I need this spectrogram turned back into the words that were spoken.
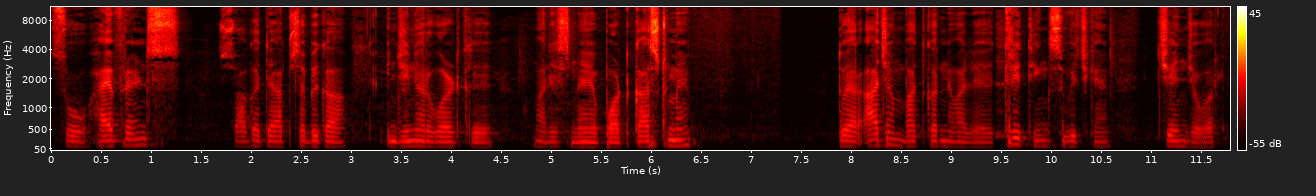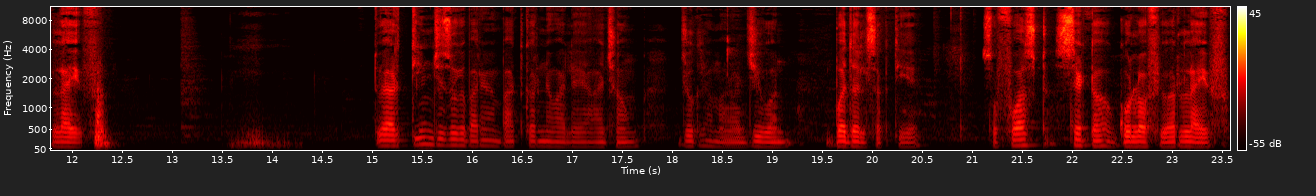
सो हाय फ्रेंड्स स्वागत है आप सभी का इंजीनियर वर्ल्ड के हमारे इस नए पॉडकास्ट में। तो यार, आज हम बात करने वाले हैं three things which can change our life तो यार, तीन चीज़ों के बारे में बात करने वाले हैं आज हम, जो कि हमारा जीवन बदल सकती है। So first set a goal of your life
